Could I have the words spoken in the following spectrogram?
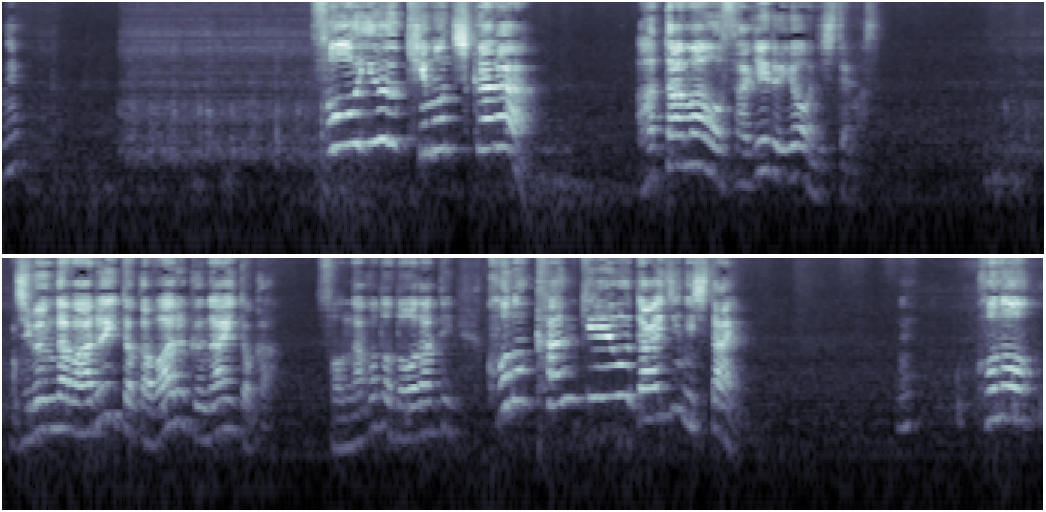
ね、そういう気持ちから頭を下げるようにしてます。自分が悪いとか悪くないとかそんなことどうだっていい。この関係を大事にしたい、ね、この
